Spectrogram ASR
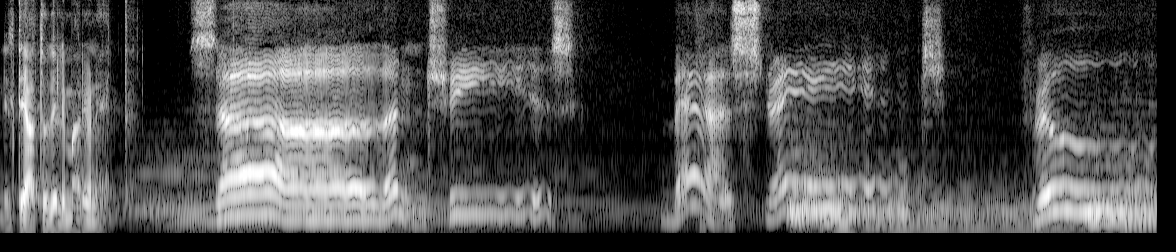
nel teatro delle marionette. Southern trees bear strange fruit.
